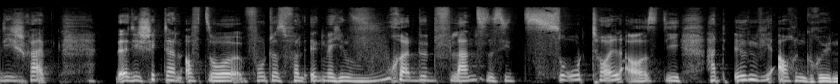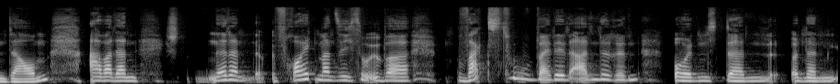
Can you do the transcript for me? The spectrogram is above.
die schreibt, äh, die schickt dann oft so Fotos von irgendwelchen wuchernden Pflanzen. Das sieht so toll aus. Die hat irgendwie auch einen grünen Daumen. Aber dann, ne, dann freut man sich so über Wachstum bei den anderen und dann, und dann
